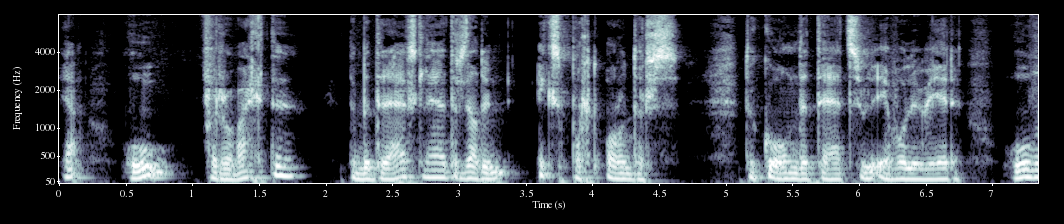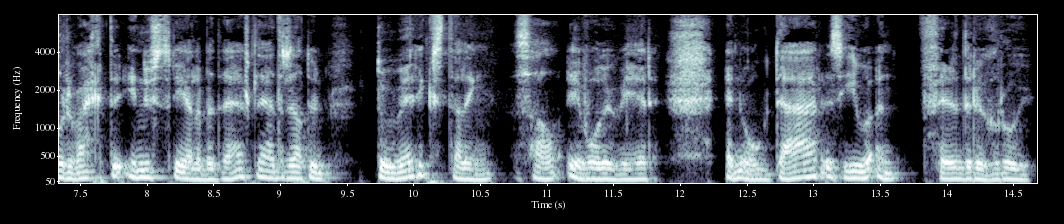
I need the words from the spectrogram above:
ja, hoe verwachten de bedrijfsleiders dat hun exportorders de komende tijd zullen evolueren. Hoe verwachten industriële bedrijfsleiders dat hun tewerkstelling zal evolueren? En ook daar zien we een verdere groei.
